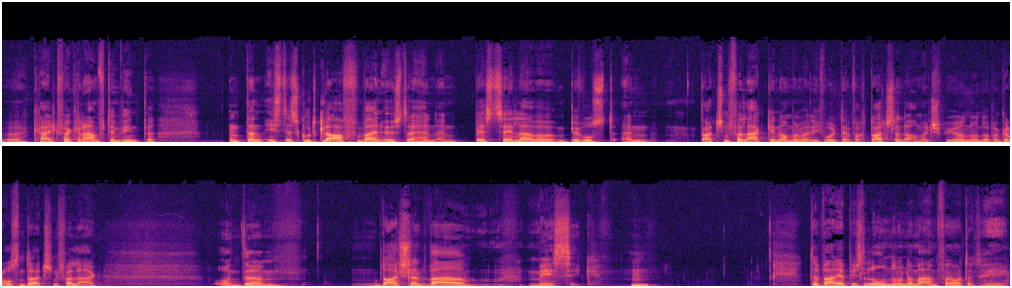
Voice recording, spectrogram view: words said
äh, kalt verkrampft im Winter und dann ist es gut gelaufen, war in Österreich ein, Bestseller, aber bewusst einen deutschen Verlag genommen, weil ich wollte einfach Deutschland auch mal spüren und habe einen großen deutschen Verlag. Und ähm, Deutschland war mäßig. Hm? Da war ich ein bisschen unrund am Anfang, aber dachte, hey,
